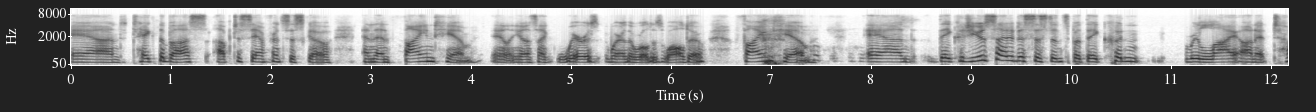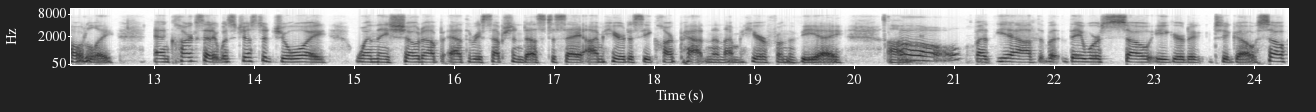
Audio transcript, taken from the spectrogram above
and take the bus up to San Francisco and then find him. And, you know, it's like where is where in the world is Waldo? Find him, and they could use sighted assistance, but they couldn't rely on it totally. And Clark said it was just a joy when they showed up at the reception desk to say, I'm here to see Clark Patten and I'm here from the VA. Um, oh. But yeah, but they were so eager to, to go. So,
